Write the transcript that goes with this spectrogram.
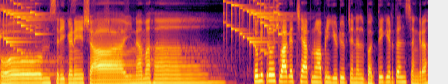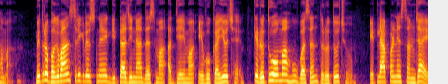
ઓમ શ્રી ગણેશાય નમઃ. તો મિત્રો, સ્વાગત છે આપનું આપણી યુટ્યુબ ચેનલ ભક્તિ કીર્તન સંગ્રહમાં. મિત્રો, ભગવાન શ્રી કૃષ્ણે ગીતાજીના દસમા અધ્યાયમાં એવું કહ્યું છે કે, ઋતુઓમાં હું વસંત ઋતુ છું. એટલે આપણને સમજાય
